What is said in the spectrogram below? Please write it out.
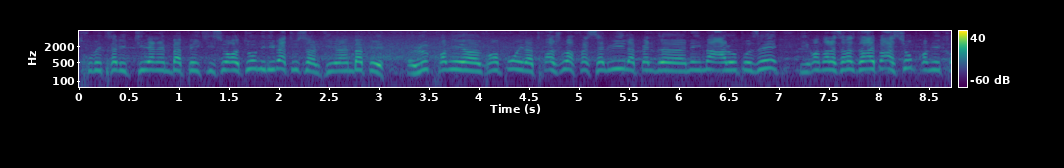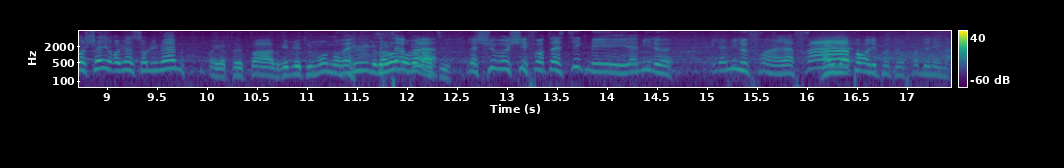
trouver très vite Kylian Mbappé qui se retourne, il y va tout seul. Kylian Mbappé, le premier grand pont, il a trois joueurs face à lui, il appelle de Neymar à l'opposé, il rentre dans la surface de réparation, premier crochet, il revient sur lui-même. Bon, il va peut-être pas dribbler tout le monde non Ouais, plus, le ballon pour peu la, Verratti. la chevauchée fantastique, mais il a mis le, il a mis le frein, la frappe Ah, il a- du poteau, frappe de Neymar.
